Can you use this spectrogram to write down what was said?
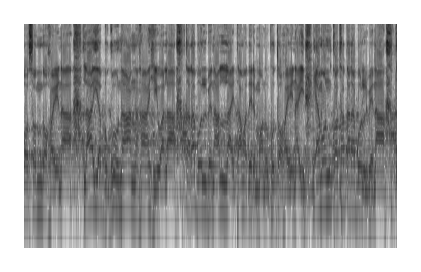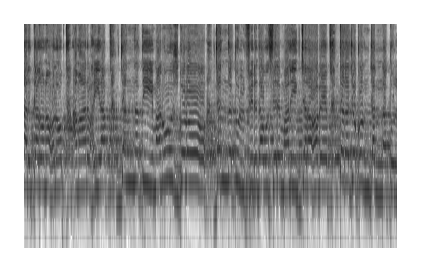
পছন্দ হয় না। লা ইয়াবগুনা আনহা হিওয়ালা। তারা বলবে, না আল্লাহ, এটা আমাদের মনোভূত হয় নাই। এমন কথা তারা বলবে না। তার কারণ হলো, আমার ভাইরা, জান্নাতি মানুষগুলো জান্নাতুল ফিরদাউসের মালিক যারা হবে, তারা যখন জান্নাতুল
